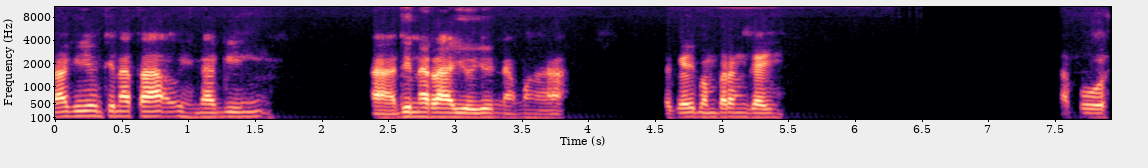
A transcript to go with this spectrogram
Lagi yung tinatao eh, laging ah, dinarayo yun ng mga taga-ibang barangay. Tapos,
